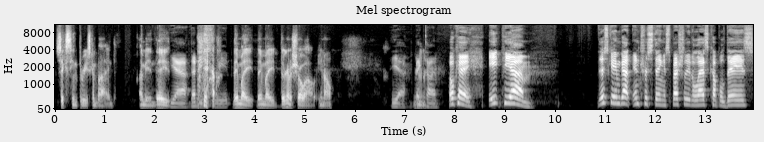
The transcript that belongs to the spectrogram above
16 threes combined. I mean, they yeah, that'd be yeah, sweet. They might they might they're gonna show out, you know. Yeah, big mm-hmm. time. Okay, 8 p.m. This game got interesting, especially the last couple days.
